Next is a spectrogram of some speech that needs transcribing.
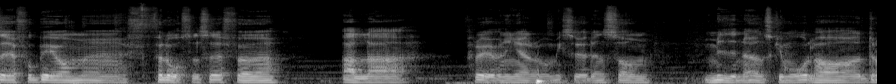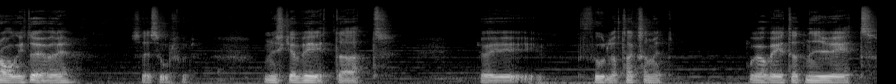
Vad jag får be om eh, förlåtelse för alla prövningar och missöden som mina önskemål har dragit över er. Säger Solfull. Ni ska veta att jag är full av tacksamhet. Och jag vet att ni vet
